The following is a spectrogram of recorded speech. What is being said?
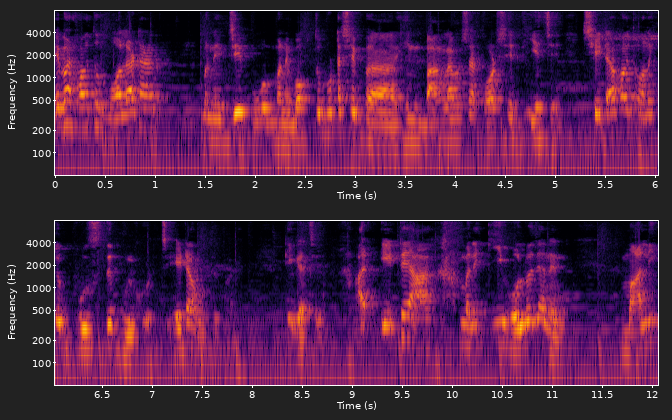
এবার হয়তো বলাটার মানে যে মানে বক্তব্যটা সে বাংলা ভাষার পর সে দিয়েছে, সেটা হয়তো অনেকে বুঝতে ভুল করেছে এটা হতে পারে। ঠিক আছে? আর এটা মানে কি হলো জানেন? মালিক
